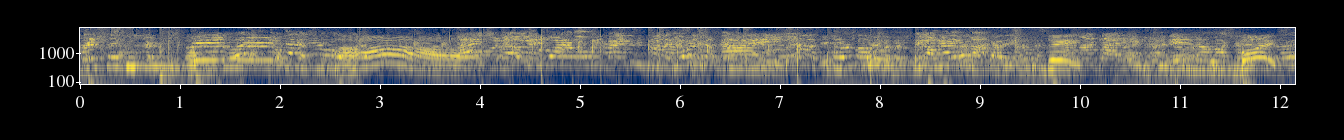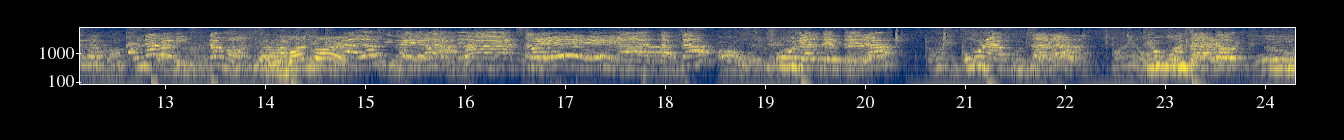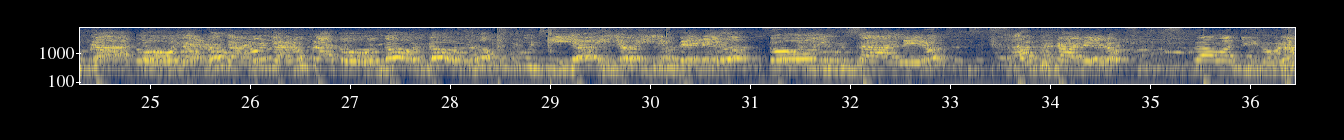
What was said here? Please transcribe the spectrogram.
Pressure cooker. Ah. You are. Boys, one more. La batidora.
